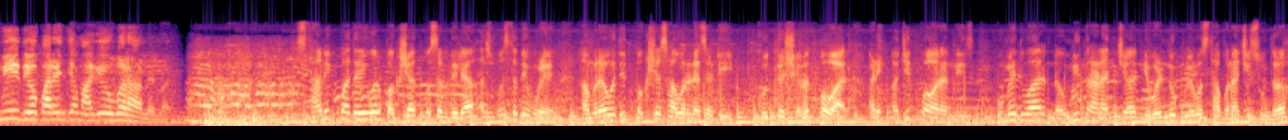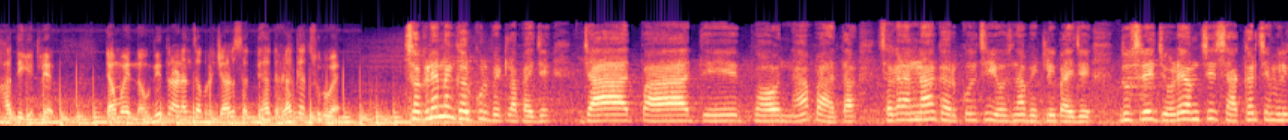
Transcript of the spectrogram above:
मी देवपाऱ्यांच्या मागे उभं राहिलेलो आहे. स्थानिक पातळीवर पक्षात पसरलेल्या अस्वस्थतेमुळे अमरावतीत पक्ष सावरण्यासाठी खुद्द शरद पवार आणि अजित पवारांनीच उमेदवार नवनीत राणांच्या निवडणूक व्यवस्थापनाची सूत्र हाती घेतली आहेत. त्यामुळे नवनीत राणांचा प्रचार सध्या धडाक्यात सुरू आहे. सगळ्यांना घरकुल भेटला पाहिजे. जात पात भेदभाव न पाहता सगळ्यांना घरकुलची योजना भेटली पाहिजे. दुसरे जेवढे आमचे साखरचे मिल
